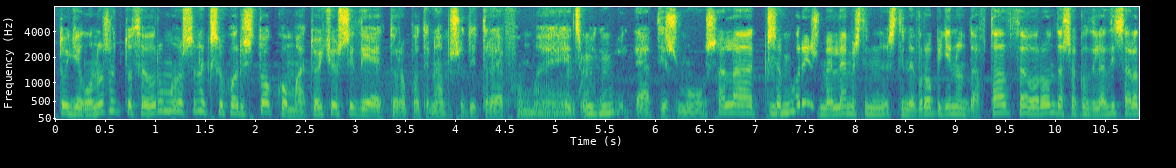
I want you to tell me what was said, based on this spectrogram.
Το γεγονός ότι το θεωρούμε ως ένα ξεχωριστό κομμάτι, όχι ως ιδιαίτερο από την άποψη ότι τρέφουμε έτσι με ιδεατισμούς, αλλά ξεχωρίζουμε, λέμε στην, στην Ευρώπη γίνονται αυτά, θεωρώντας ακόμα δηλαδή 40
